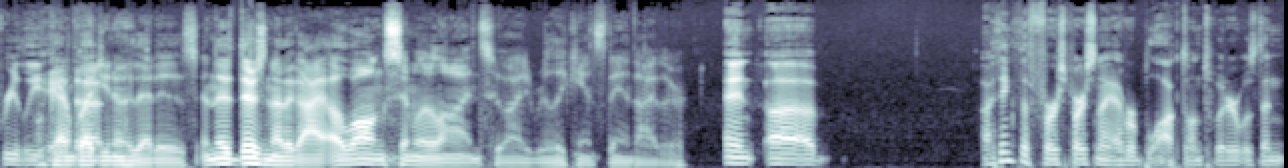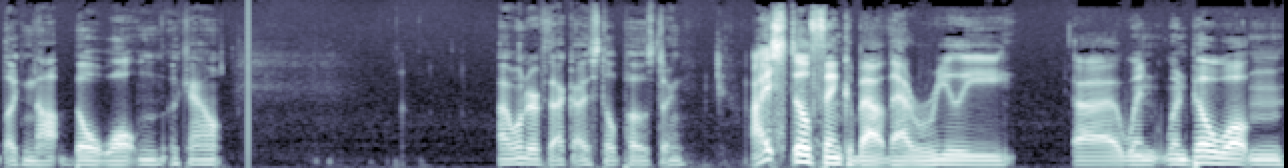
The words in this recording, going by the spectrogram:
really Okay, hate I'm that. glad you know who that is. And there, there's another guy along similar lines who I really can't stand either. And uh, I think the first person I ever blocked on Twitter was the like not Bill Walton account. I wonder if that guy's still posting. I still think about that really uh, when when Bill Walton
